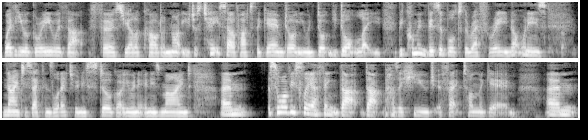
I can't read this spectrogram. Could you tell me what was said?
whether you agree with that first yellow card or not, you just take yourself out of the game, don't you? And don't you don't let you become invisible to the referee. Not when he's ninety seconds later and he's still got you in in his mind. Um, so obviously, I think that that has a huge effect on the game. Um,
